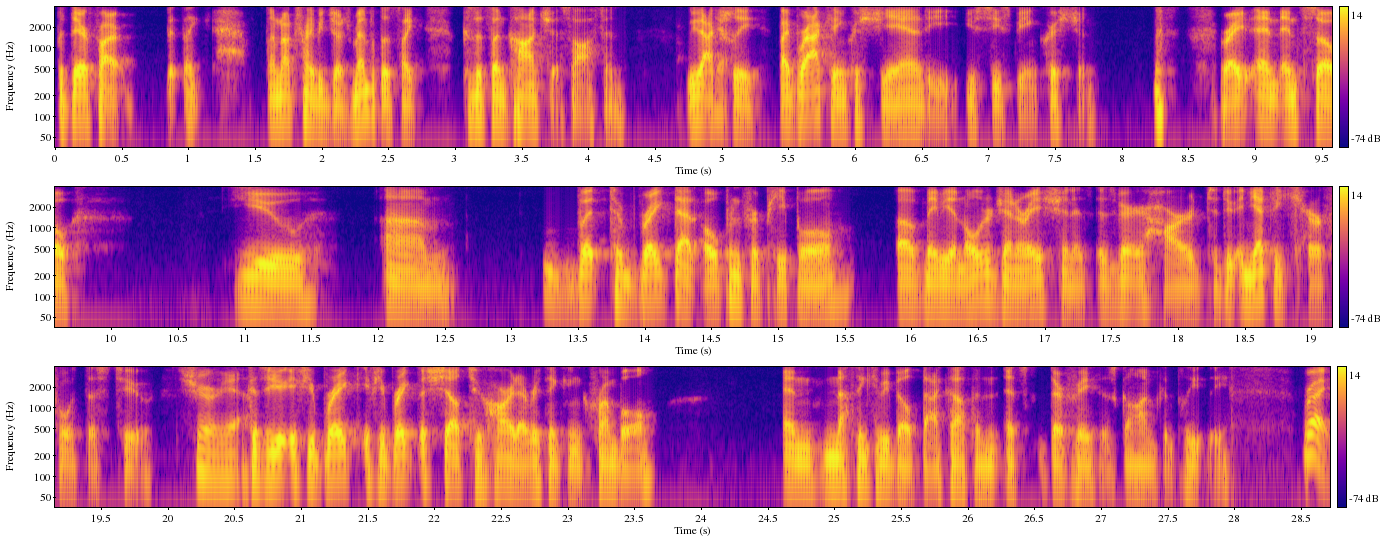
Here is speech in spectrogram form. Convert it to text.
but therefore, but like, I'm not trying to be judgmental, but it's like because it's unconscious often. We've actually by bracketing Christianity, you cease being Christian, right? And and so you um but to break that open for people of maybe an older generation is, is very hard to do and you have to be careful with this too Sure. Yeah. because you, if you break if you break the shell too hard everything can crumble and nothing can be built back up and it's their faith is gone completely Right.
